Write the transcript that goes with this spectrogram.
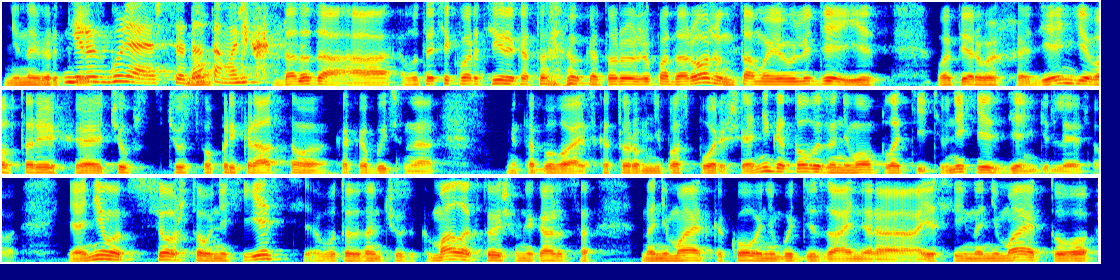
не навертеть. Не разгуляешься, Но, да, там, Олег? Да-да-да, а вот эти квартиры, которые, которые уже подороже, ну, там и у людей есть, во-первых, деньги, во-вторых, чувство, чувство прекрасного, как обычно это бывает, с которым не поспоришь, и они готовы за него платить, у них есть деньги для этого. И они вот все, что у них есть, вот это чувство, мало кто еще, мне кажется, нанимает какого-нибудь дизайнера, а если и нанимает, то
